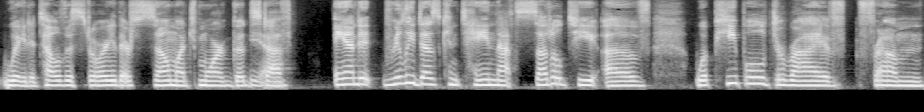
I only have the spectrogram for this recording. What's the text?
way to tell this story. There's so much more good Yeah. stuff. And it really does contain that subtlety of what people derive from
